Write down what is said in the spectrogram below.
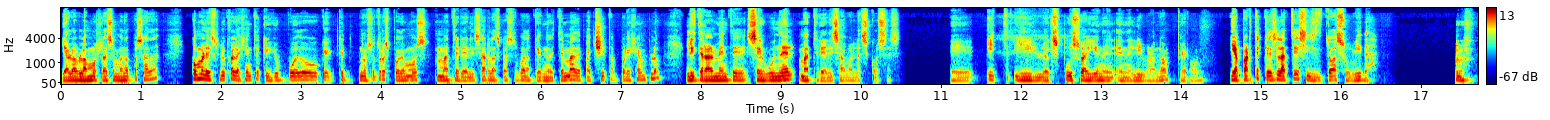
ya lo hablamos la semana pasada, ¿cómo le explico a la gente que yo puedo, que, nosotros podemos materializar las cosas? Bueno, que en el tema de Pachita, por ejemplo, literalmente, según él, materializaba las cosas. Eh, y, lo expuso ahí en el, en el libro, ¿no? Pero, y aparte que es la tesis de toda su vida.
